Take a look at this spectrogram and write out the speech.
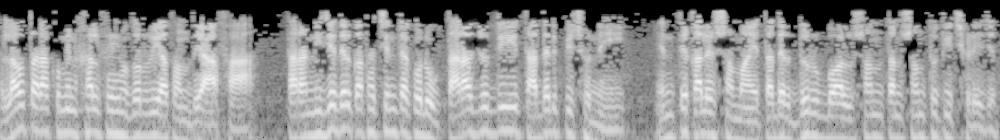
লাউ তারা কুমিন খাল ফেহিম জরুরিয়াতন আফা তারা নিজেদের কথা চিন্তা করুক, তারা যদি তাদের পিছনে এতেকালের সময় তাদের দুর্বল সন্তান সন্ততি ছেড়ে যেত।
